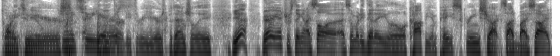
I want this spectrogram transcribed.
22 years. 22 years. 33 years potentially. Yeah, very interesting. And I saw uh, somebody did a little copy and paste screenshot side by side.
